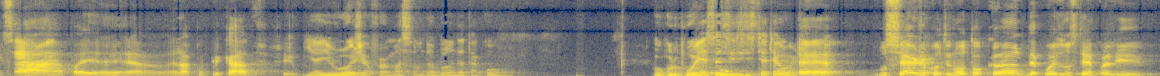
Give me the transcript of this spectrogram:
Ensaio. Ah, pai, é, era complicado. E aí hoje a formação da banda tá como? O grupo Extras existe até hoje. É. O Sérgio continuou tocando, depois de uns tempos ele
